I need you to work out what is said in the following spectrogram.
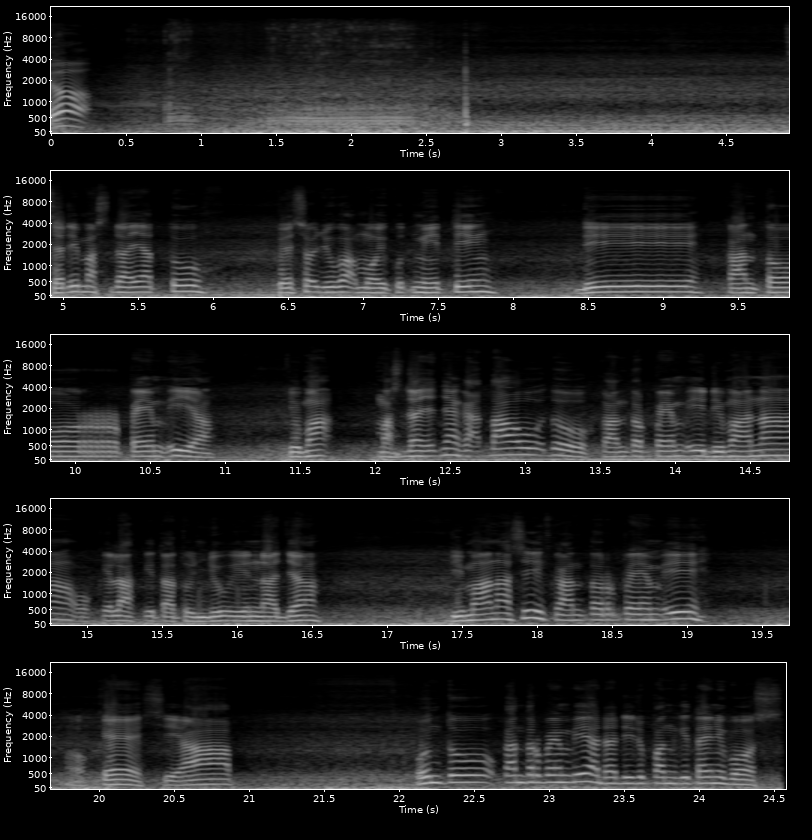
Ya. Jadi Mas Dayat tuh besok juga mau ikut meeting di kantor PMI ya. Cuma Mas Dayatnya nggak tahu tuh kantor PMI di mana. Oke lah kita tunjukin aja. Di mana sih kantor PMI oke siap. Untuk kantor PMI ada di depan kita ini bos.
